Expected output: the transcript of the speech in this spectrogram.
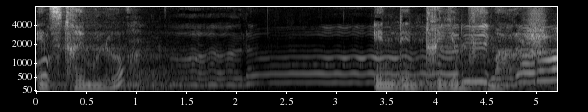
ins Tremolo, in den Triumphmarsch.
